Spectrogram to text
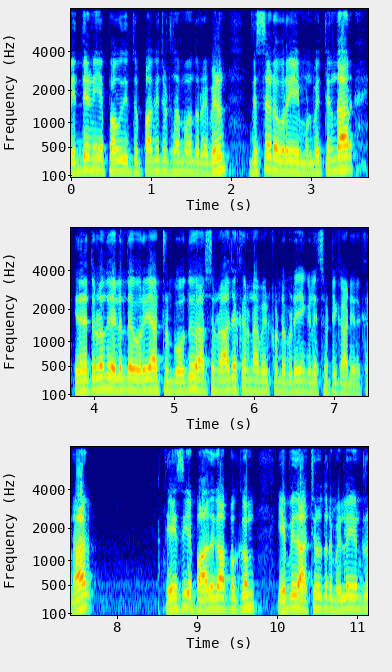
மித்தனிய பகுதி துப்பாக்கிச்சூடு சம்பவம் தொடர்பில் விசேட உரையை முன்வைத்திருந்தார் இதனைத் தொடர்ந்து எழுந்த உரையாற்றும் போது அரசன் ராஜகருணா மேற்கொண்ட விடயங்களை சுட்டிக்காட்டியிருக்கிறார். தேசிய பாதுகாப்புக்கும் எவ்வித அச்சுறுத்தலும் இல்லை என்று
